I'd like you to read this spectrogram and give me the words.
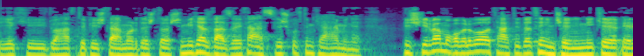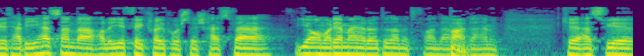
یکی دو هفته پیش در موردش داشتیم. یکی از وظایف اصلیش گفتیم که همینه. پیشگیری و مقابله با تهدیدات اینچنینی که غیر طبیعی هستن و حالا یه فکرهای پشتش هست و یه آماری هم من ارائه دادم اتفاقا در مورد بله. همین که از سوی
